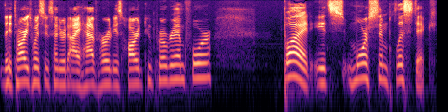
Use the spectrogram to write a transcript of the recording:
the Atari 2600 I have heard is hard to program for, but it's more simplistic.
